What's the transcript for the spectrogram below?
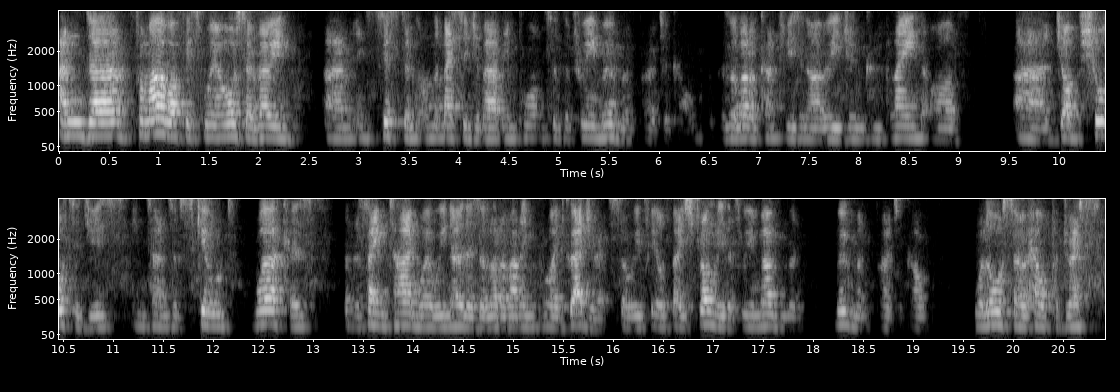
And uh, from our office, we're also very um, insistent on the message about the importance of the free movement protocol, because a lot of countries in our region complain of uh, job shortages in terms of skilled workers at the same time where we know there's a lot of unemployed graduates. So we feel very strongly the free movement, movement protocol will also help address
